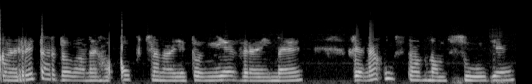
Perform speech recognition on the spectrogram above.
retardovaného občana je to nezrejme, že na ústavnom súde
